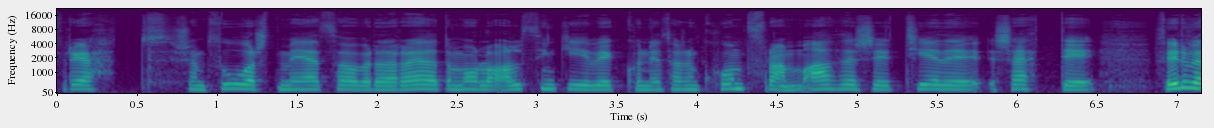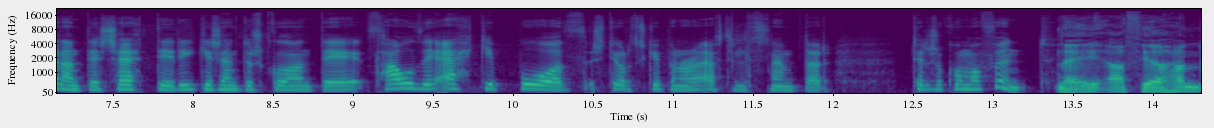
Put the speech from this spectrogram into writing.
frétt sem þú varst með þá verða að ræða þetta mál á alþingi í vikunni þar sem kom fram að þessi tíði setti, fyrverandi setti ríkisendurskoðandi þáði ekki bóð stjórnskipunar og eftirlitsnefndar til þess að koma á fund? Nei, af því að hann,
